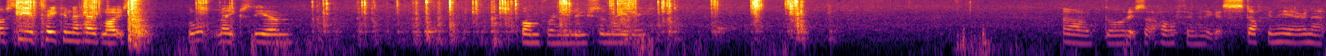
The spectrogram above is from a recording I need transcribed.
I'll see if taking the headlights oh, makes the um, bumper any looser, maybe. Oh god, it's that whole thing when it gets stuck in here, isn't it?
